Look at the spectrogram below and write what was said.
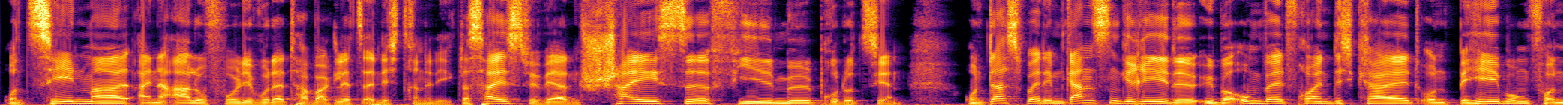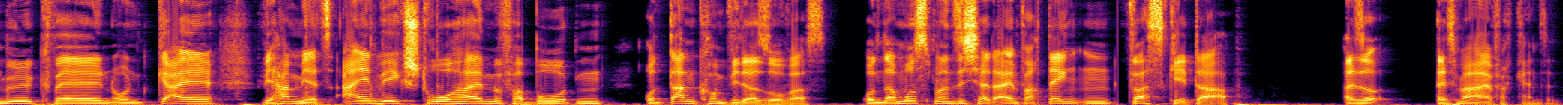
und zehnmal eine Alufolie, wo der Tabak letztendlich drin liegt. Das heißt, wir werden scheiße viel Müll produzieren. Und das bei dem ganzen Gerede über Umweltfreundlichkeit und Behebung von Müllquellen und geil, wir haben jetzt Einwegstrohhalme verboten und dann kommt wieder sowas. Und da muss man sich halt einfach denken, was geht da ab? Also, es macht einfach keinen Sinn.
